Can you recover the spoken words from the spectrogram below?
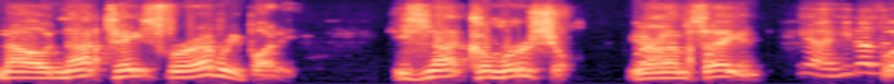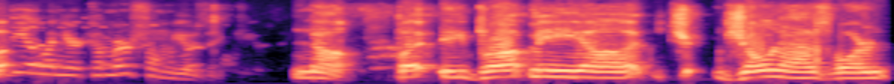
Now, not taste for everybody. He's not commercial. You right. know what I'm saying? Yeah, he doesn't but, deal in your commercial music. No, but he brought me uh, J- Joan Osborne.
